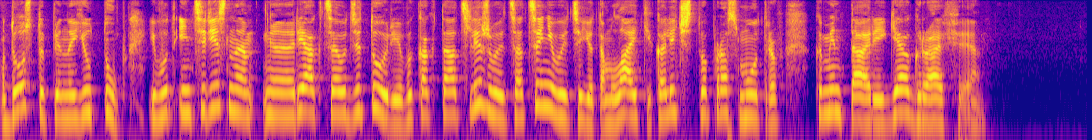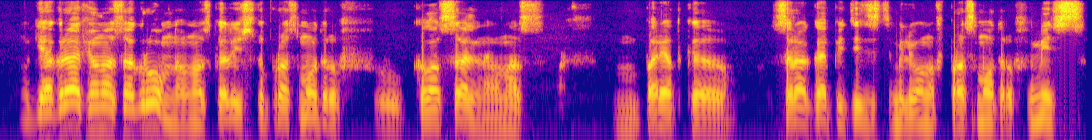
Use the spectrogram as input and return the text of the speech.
доступе на YouTube. И вот интересная э, реакция аудитории. Вы как-то отслеживаете, оцениваете ее, там, лайки, количество просмотров, комментарии, география? Ну, география у нас огромная. У нас количество просмотров колоссальное. У нас порядка 40-50 миллионов просмотров в месяц.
